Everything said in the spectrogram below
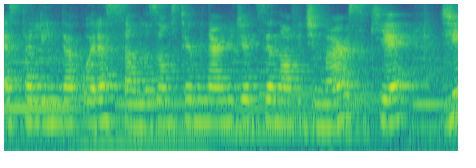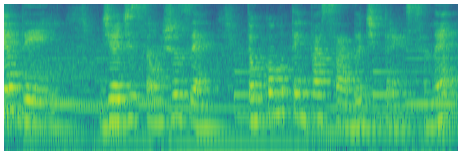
esta linda oração. Nós vamos terminar no dia 19 de março, que é dia dele, dia de São José. Então, como tem passado depressa, né?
